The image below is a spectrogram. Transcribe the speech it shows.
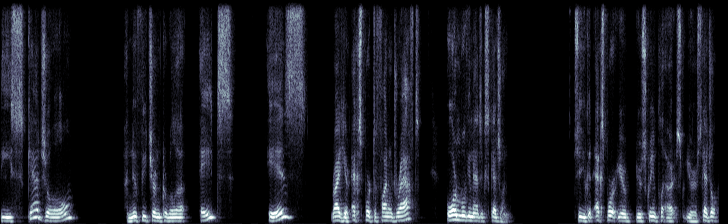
the schedule, a new feature in Gorilla 8 is right here, export to final draft or Movie Magic scheduling. So you could export your, your screenplay or your schedule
